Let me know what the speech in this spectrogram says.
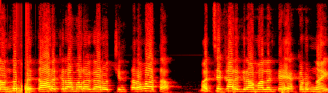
నందమూరి తారక రామారావు గారు వచ్చిన తర్వాత మత్స్యకార గ్రామాలంటే ఎక్కడున్నాయి?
